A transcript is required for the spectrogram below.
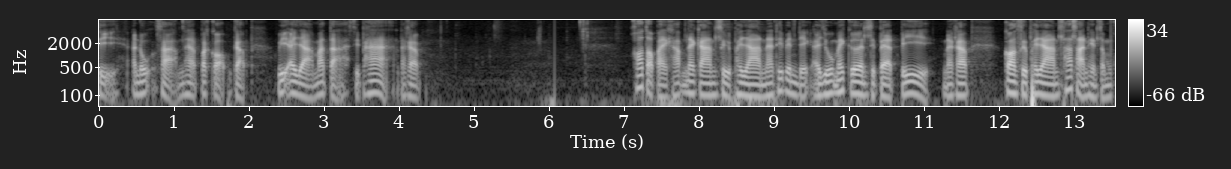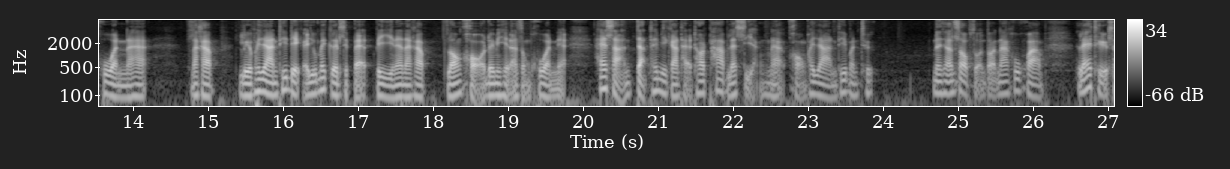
84 อนุ3นะครับประกอบกับวิอาญามาตรา15 นะครับ ข้อต่อไปครับในการสืบพยานนะที่เป็นเด็กอายุไม่เกิน 18 ปีนะครับ ก่อนสืบพยานถ้าศาลเห็นสมควรนะฮะนะครับ หรือพยานที่เด็กอายุไม่เกิน 18 ปีนะครับ ร้องขอโดยมีเหตุอันสมควรเนี่ยให้ศาลจัดให้มีการถ่ายทอดภาพและเสียงนะของพยานที่บันทึก ในชั้นสอบสวนต่อหน้าคู่ความ และถือเส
